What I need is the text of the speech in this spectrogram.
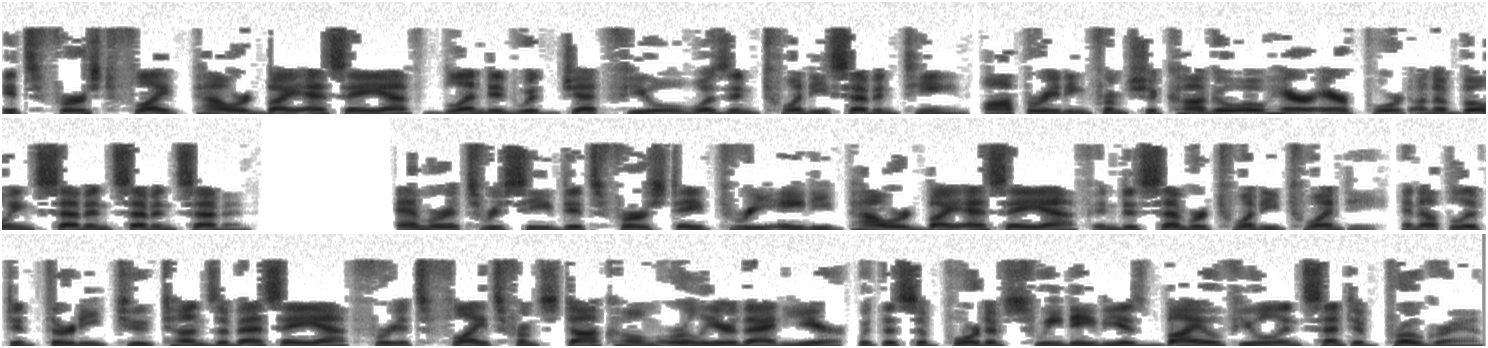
Its first flight powered by SAF blended with jet fuel was in 2017, operating from Chicago O'Hare Airport on a Boeing 777. Emirates received its first A380 powered by SAF in December 2020, and uplifted 32 tons of SAF for its flights from Stockholm earlier that year, with the support of Swedavia's Biofuel Incentive Program.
